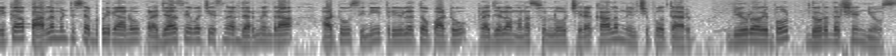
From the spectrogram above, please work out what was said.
ఇక పార్లమెంటు సభ్యుడిగాను ప్రజాసేవ చేసిన ధర్మేంద్ర అటు సినీ ప్రియులతో పాటు ప్రజల మనస్సుల్లో చిరకాలం నిలిచిపోతారు. Bureau report Doordarshan news.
